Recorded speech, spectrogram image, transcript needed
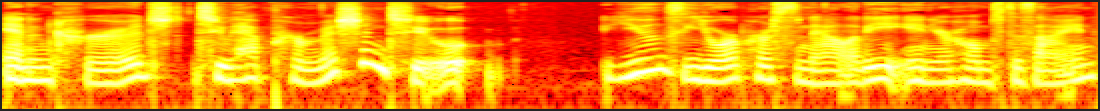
and encouraged to have permission to use your personality in your home's design,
